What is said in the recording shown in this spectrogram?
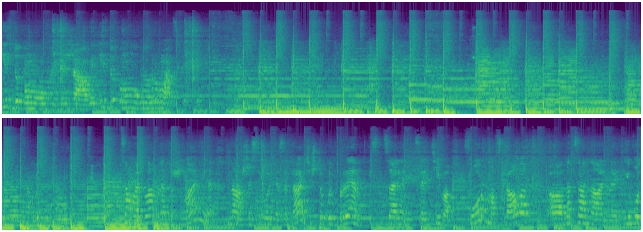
і з допомогою держави, і з допомогою громадськості. Наша сегодня задача, чтобы бренд и социальная инициатива форума стала э, национальной. И вот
